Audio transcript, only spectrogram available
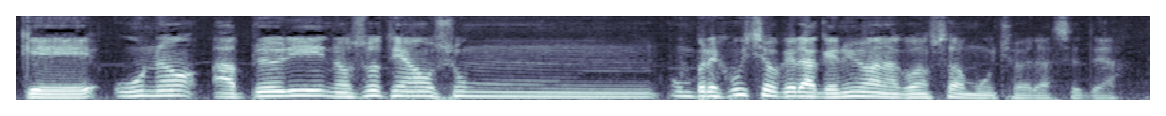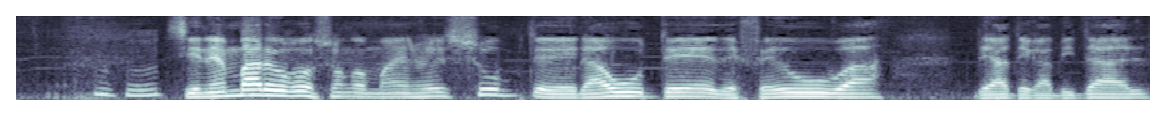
que uno, a priori, nosotros teníamos un, un prejuicio que era que no iban a conocer mucho de la CTA. Sin embargo, son compañeros del SUBTE, de la UTE, de FEDUBA, de ATE Capital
